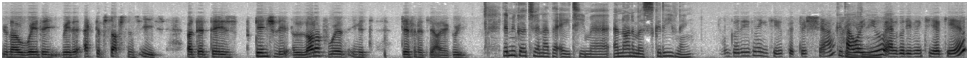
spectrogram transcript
you know, where the where the active substance is. But that there's potentially a lot of worth in it. Definitely, I agree. Let me go to another A teamer. Anonymous, good evening. Good evening to you, Patricia. Good How evening. are you? And good evening to your guest.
